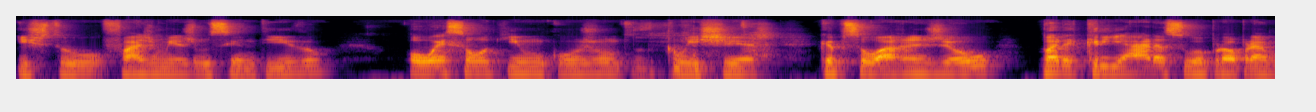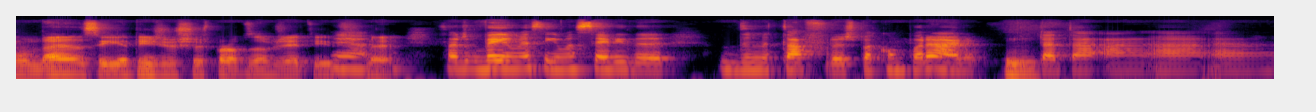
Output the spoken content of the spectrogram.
isto faz mesmo sentido? Ou é só aqui um conjunto de clichês que a pessoa arranjou para criar a sua própria abundância e atingir os seus próprios objetivos? É. é? Sabes, veio-me assim uma série de, de metáforas para comparar. Hum. Portanto, há, há, há,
